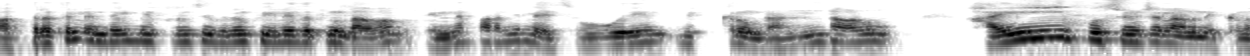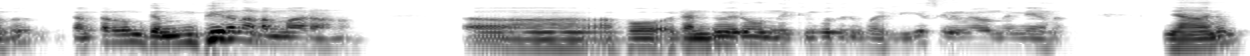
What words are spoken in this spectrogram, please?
അത്തരത്തിൽ എന്തെങ്കിലും ഡിഫറൻസ് ഇതിലും ഫീൽ ചെയ്തിട്ടുണ്ടാവാം. പിന്നെ പറഞ്ഞില്ലേ സൂര്യയും വിക്രം രണ്ടാളും ഹൈ പൊസിഷനിലാണ് നിൽക്കുന്നത്. രണ്ടാളും ഗംഭീര നടന്മാരാണ്. അപ്പോൾ രണ്ടുപേരും ഒന്നിക്കുമ്പോൾ ഇതൊരു വലിയ സിനിമ തന്നെയാണ്. ഞാനും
